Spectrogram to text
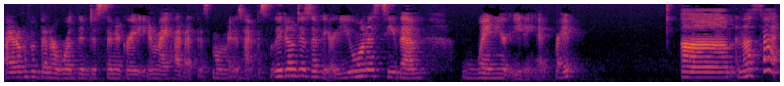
I don't have a better word than disintegrate in my head at this moment in time. So they don't disappear. You want to see them when you're eating it, right? Um, and that's that.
